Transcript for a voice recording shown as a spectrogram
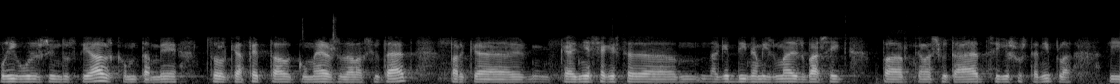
polígons industrials com també tot el que afecta el comerç de la ciutat, perquè que hi hagi aquesta, aquest dinamisme és bàsic perquè la ciutat sigui sostenible. I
